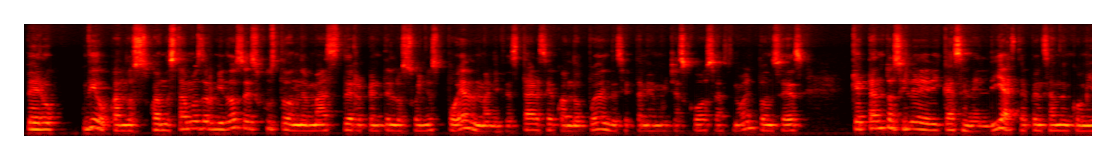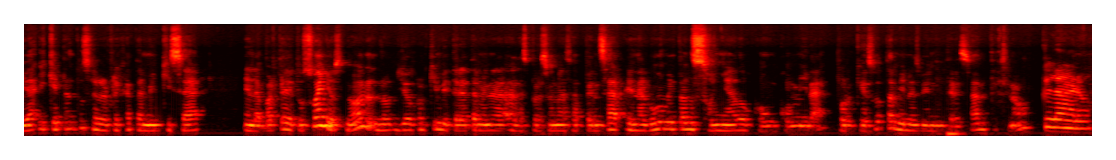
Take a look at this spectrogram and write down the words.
pero digo, cuando, cuando estamos dormidos es justo donde más de repente los sueños pueden manifestarse, cuando pueden decir también muchas cosas, ¿no? Entonces, ¿qué tanto sí le dedicas en el día a estar pensando en comida y qué tanto se refleja también quizá en la parte de tus sueños, ¿no? Yo creo que invitaría también a, las personas a pensar, ¿en algún momento han soñado con comida? Porque eso también es bien interesante, ¿no? Claro,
